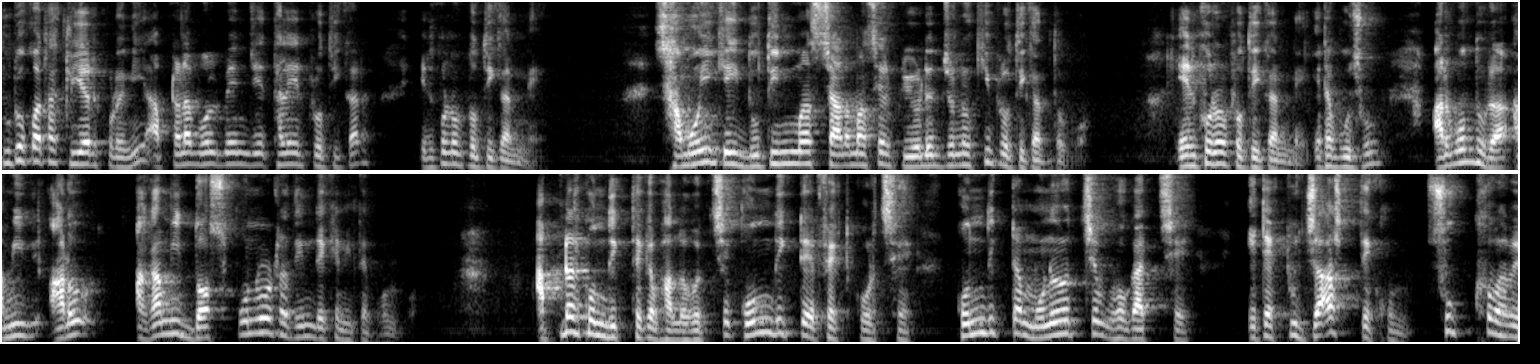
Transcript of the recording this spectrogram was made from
দুটো কথা ক্লিয়ার করে নিই। আপনারা বলবেন যে, তাহলে এর প্রতিকার? এর কোনো প্রতিকার নেই। সাময়িক এই দু তিন মাস, চার মাসের পিরিয়ডের জন্য কি প্রতিকার দেবো? এর কোনো প্রতিকার নেই। এটা বুঝুন। আর বন্ধুরা, আমি আরও আগামী দশ পনেরোটা দিন দেখে নিতে বলব। আপনার কোন দিক থেকে ভালো হচ্ছে, কোন দিকটা এফেক্ট করছে, কোন দিকটা মনে হচ্ছে ভোগাচ্ছে, এটা একটু জাস্ট দেখুন, সূক্ষ্মভাবে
